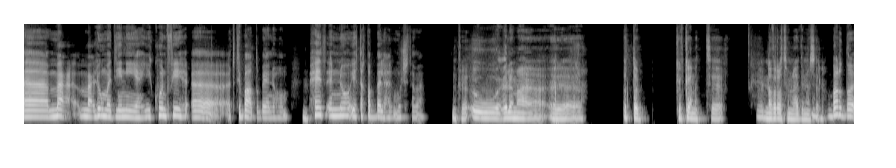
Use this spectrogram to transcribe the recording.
آه، مع معلومة دينية يكون فيه آه، ارتباط بينهم بحيث أنه يتقبلها المجتمع. وعلماء آه، الطب كيف كانت نظرتهم لهذه المسألة؟ برضه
